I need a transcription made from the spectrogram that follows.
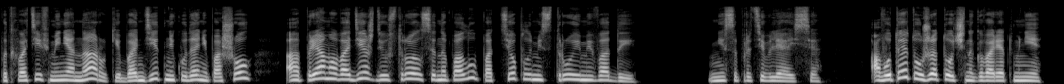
подхватив меня на руки, бандит никуда не пошел, а прямо в одежде устроился на полу под теплыми струями воды. Не сопротивляйся. А вот это уже точно говорят мне,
